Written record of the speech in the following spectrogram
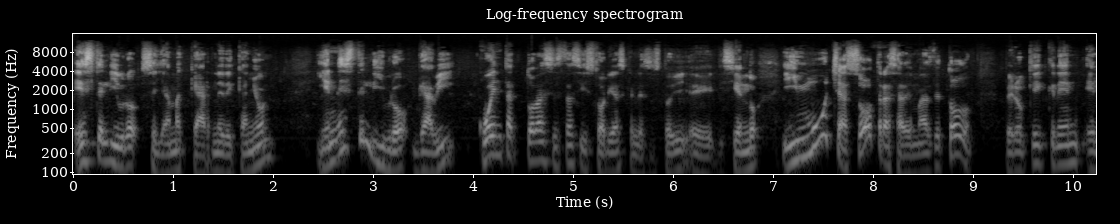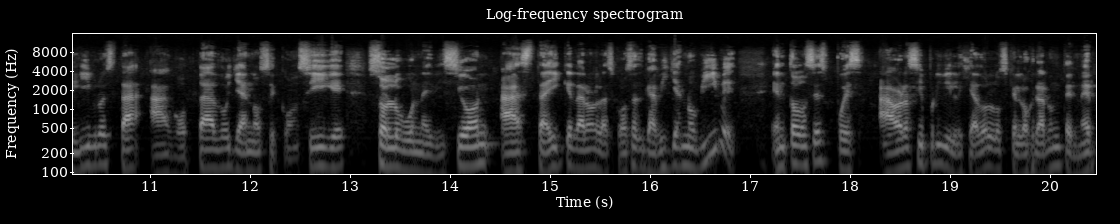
Este libro se llama Carne de Cañón. Y en este libro, Gaby cuenta todas estas historias que les estoy eh, diciendo y muchas otras, además de todo. Pero ¿qué creen? El libro está agotado, ya no se consigue, solo hubo una edición, hasta ahí quedaron las cosas, ya no vive. Entonces, pues ahora sí privilegiados los que lograron tener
